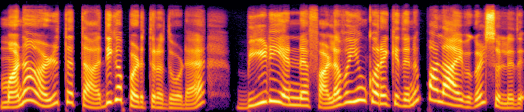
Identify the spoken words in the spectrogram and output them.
மன அழுத்தத்தை அதிகப்படுத்துறதோட பிடிஎன்எஃப் அளவையும் குறைக்குதுன்னு பல ஆய்வுகள் சொல்லுது.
